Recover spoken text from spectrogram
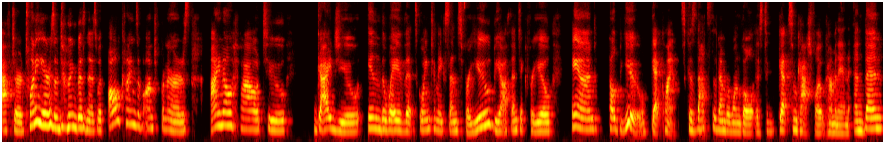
After 20 years of doing business with all kinds of entrepreneurs, I know how to guide you in the way that's going to make sense for you, be authentic for you, and help you get clients because that's the number one goal is to get some cash flow coming in and then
